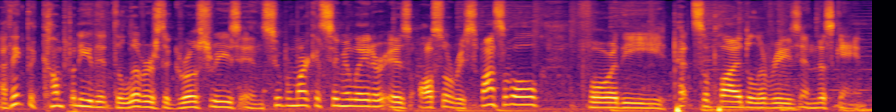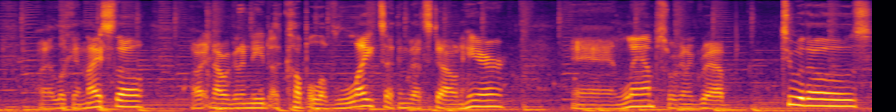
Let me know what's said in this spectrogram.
I think the company that delivers the groceries in Supermarket Simulator is also responsible for the pet supply deliveries in this game. Looking nice though. All right, now we're to need a couple of lights. I think that's down here. And lamps. We're to grab two of those.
